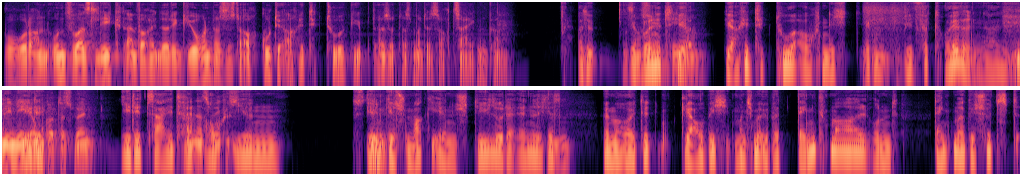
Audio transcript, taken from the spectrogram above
woran uns was liegt, einfach in der Region, dass es da auch gute Architektur gibt, also dass man das auch zeigen kann. Also Das wir auch wollen jetzt die, die Architektur auch nicht irgendwie verteufeln. Also Nee, nee, jede, um Gottes Willen. jede Zeit hat auch Keineswegs. ihren, ihren Geschmack, ihren Stil oder ähnliches. Mhm. Wenn man heute, glaube ich, manchmal über Denkmal und Denkmalgeschützt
